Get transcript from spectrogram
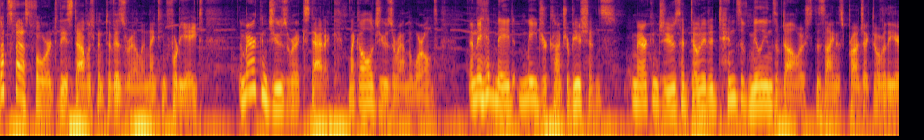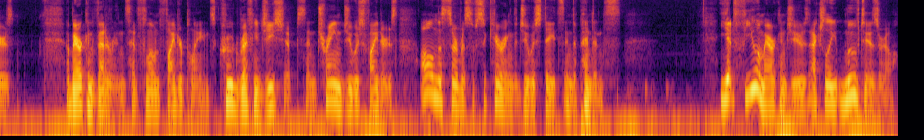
Let's fast forward to the establishment of Israel in 1948. American Jews were ecstatic, like all Jews around the world, and they had made major contributions. American Jews had donated tens of millions of dollars to the Zionist project over the years. American veterans had flown fighter planes, crewed refugee ships, and trained Jewish fighters, all in the service of securing the Jewish state's independence. Yet few American Jews actually moved to Israel.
